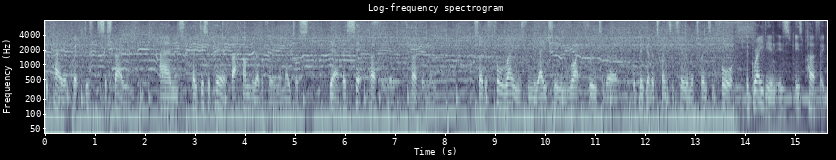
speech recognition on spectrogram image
decay, a quick sustain, and they disappear back under everything, and they just, yeah, they sit perfectly, perfectly. So the full range from the 18 right through to the, the bigger, the 22 and the 24, the gradient is, is perfect.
